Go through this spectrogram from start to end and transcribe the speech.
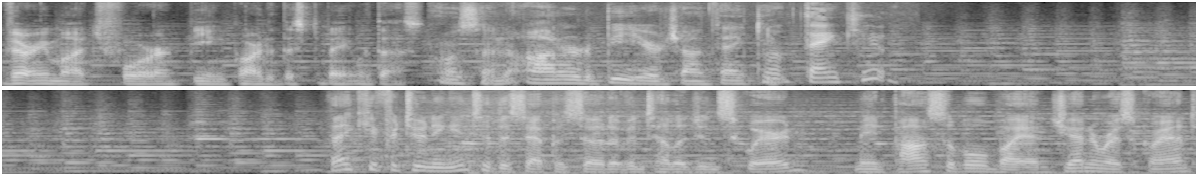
very much for being part of this debate with us. It was an honor to be here, John. Thank you. Well, thank you. Thank you for tuning into this episode of Intelligence Squared, made possible by a generous grant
